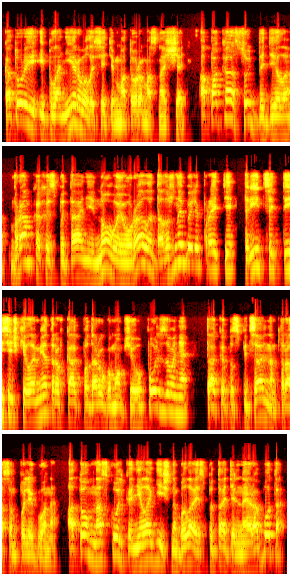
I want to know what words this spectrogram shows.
которые и планировалось этим мотором оснащать. А пока суть до дела. В рамках испытаний новые Уралы должны были пройти 30 тысяч километров как по дорогам общего пользования, так и по специальным трассам полигона. О том, насколько нелогична была испытательная работа,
